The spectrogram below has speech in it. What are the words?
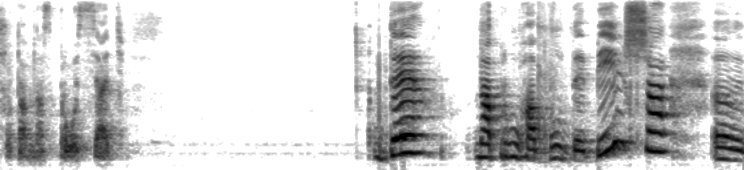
що там нас просять. де напруга буде більша. е,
